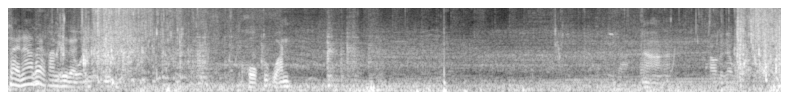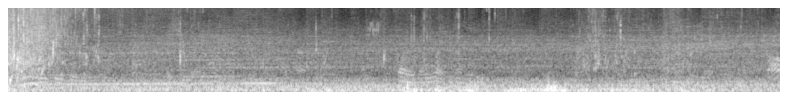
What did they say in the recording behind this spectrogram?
ใส่หน้าใส่คันคืออะไรโขกทุกวัน เข้าเลยครับ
